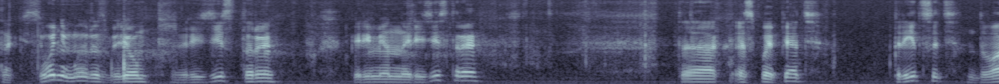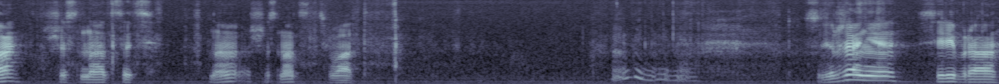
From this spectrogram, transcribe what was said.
Так, сегодня мы разберем резисторы, переменные резисторы. Так, SP5 32 16 на 16 ватт. Содержание серебра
